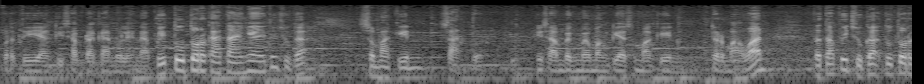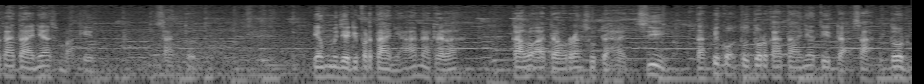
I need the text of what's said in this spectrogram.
seperti yang disabdakan oleh Nabi, tutur katanya itu juga semakin santun. Di samping memang dia semakin dermawan, tetapi juga tutur katanya semakin santun. Yang menjadi pertanyaan adalah kalau ada orang sudah haji, tapi kok tutur katanya tidak santun,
